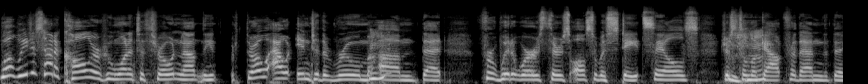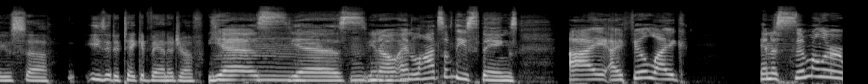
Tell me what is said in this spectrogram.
Well, we just had a caller who wanted to throw it out, throw out into the room Mm-hmm. um, that for widowers, there's also estate sales, just to look Mm-hmm. out for them. That there's uh, easy to take advantage of. Yes, Mm-hmm. yes. You know, and lots of these things, I I feel like in a similar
